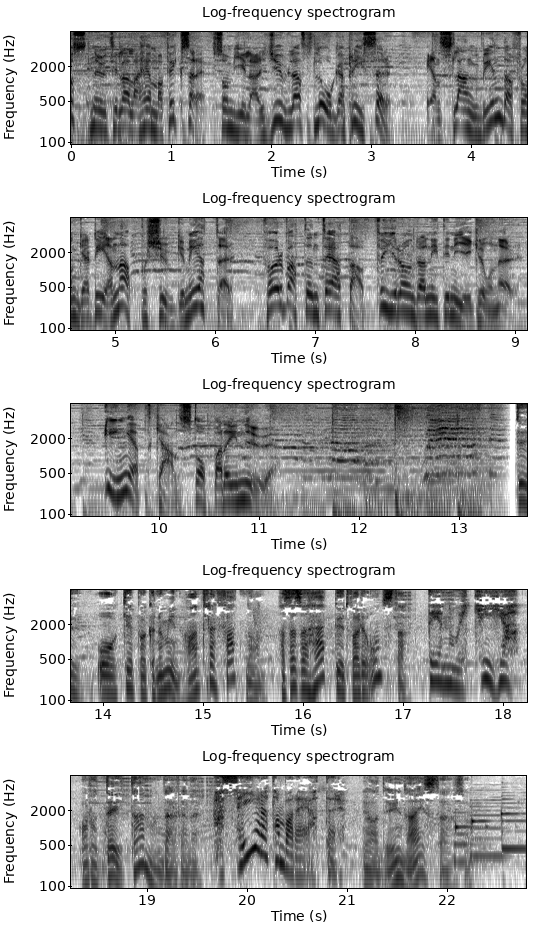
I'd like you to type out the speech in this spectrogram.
Just nu till alla hemmafixare som gillar julast låga priser. En slangvinda från Gardena på 20 meter för vattentäta 499 kronor. Inget kan stoppa dig nu. Du, åker på ekonomin. Har han träffat någon? Han ser så happy ut. Var det onsdag? Det är nog Ikea. Har du dejtat någon där eller? Han säger att han bara äter. Ja, det är ju nice där alltså.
